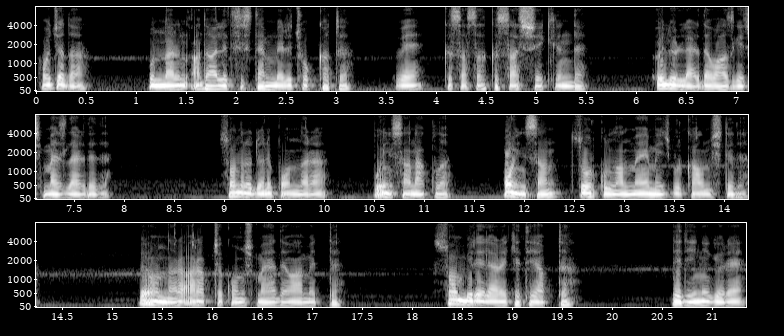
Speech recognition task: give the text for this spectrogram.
Hoca da bunların adalet sistemleri çok katı ve kısasa kısas şeklinde. Ölürler de vazgeçmezler dedi. Sonra dönüp onlara bu insan haklı. O insan zor kullanmaya mecbur kalmış dedi. Ve onlara Arapça konuşmaya devam etti. Son bir el hareketi yaptı. Dediğine göre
